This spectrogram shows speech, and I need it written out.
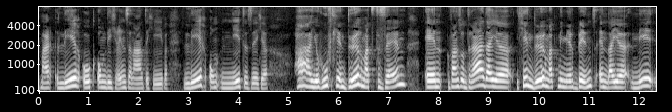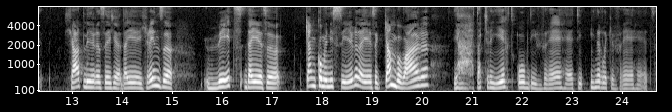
Maar leer ook om die grenzen aan te geven. Leer om nee te zeggen. Ah, je hoeft geen deurmat te zijn. En van zodra dat je geen deurmat niet meer bent en dat je nee gaat leren zeggen, dat je je grenzen weet, dat je ze kan communiceren, dat je ze kan bewaren, ja, dat creëert ook die vrijheid, die innerlijke vrijheid.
